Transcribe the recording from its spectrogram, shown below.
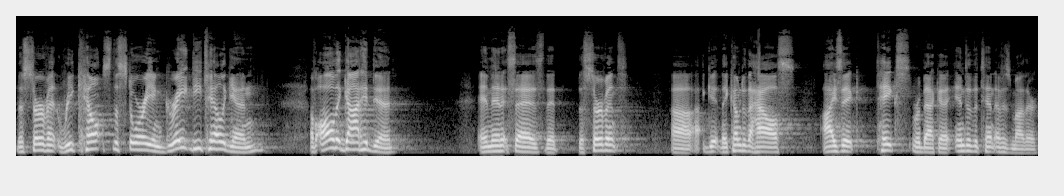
the servant recounts the story in great detail again of all that God had did. And then it says that the servant, uh, get, they come to the house. Isaac takes Rebekah into the tent of his mother,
